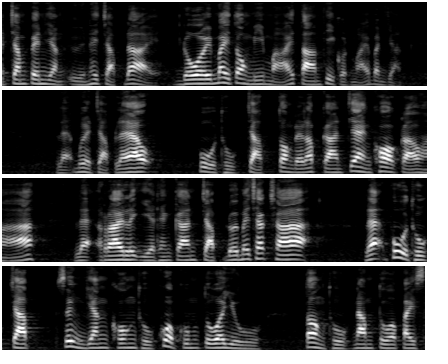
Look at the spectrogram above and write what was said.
ตุจำเป็นอย่างอื่นให้จับได้ โดยไม่ต้องมีหมายตามที่กฎหมายบัญญัติ และเมื่อจับแล้วผู้ถูกจับต้องได้รับการแจ้งข้อกล่าวหา และรายละเอียดแห่งการจับโดยไม่ชักช้า และผู้ถูกจับซึ่งยังคงถูกควบคุมตัวอยู่ ต้องถูกนำตัวไปศ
